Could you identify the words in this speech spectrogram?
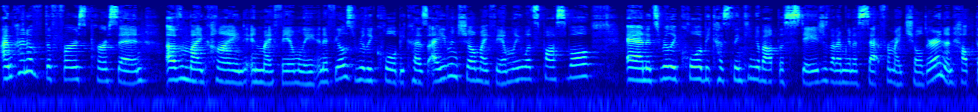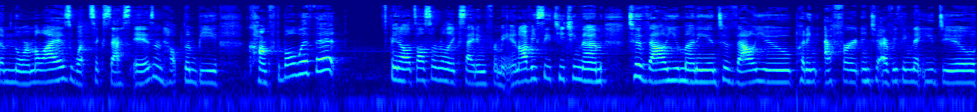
I'm kind of the first person of my kind in my family, and it feels really cool because I even show my family what's possible. And it's really cool because thinking about the stage that I'm going to set for my children and help them normalize what success is and help them be comfortable with it you know, it's also really exciting for me. And obviously, teaching them to value money and to value putting effort into everything that you do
